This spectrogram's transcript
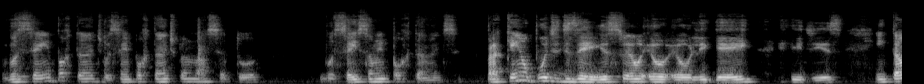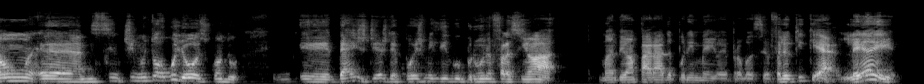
você é importante, você é importante para o nosso setor. Vocês são importantes. Para quem eu pude dizer isso, eu, eu, eu liguei e disse. Então, é, me senti muito orgulhoso quando, é, dez dias depois, me liga o Bruno e fala assim: ó, mandei uma parada por e-mail aí para você. Eu falei: o que, que é? Lê aí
